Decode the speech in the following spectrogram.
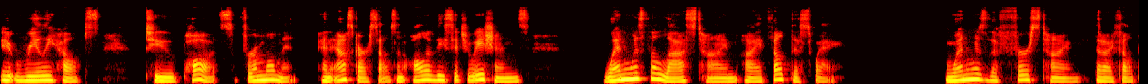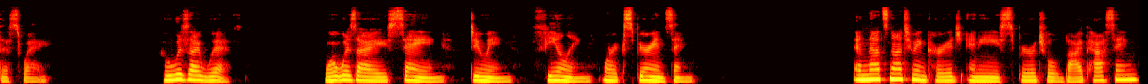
It really helps to pause for a moment and ask ourselves in all of these situations when was the last time I felt this way? When was the first time that I felt this way? Who was I with? What was I saying, doing, feeling, or experiencing? And that's not to encourage any spiritual bypassing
